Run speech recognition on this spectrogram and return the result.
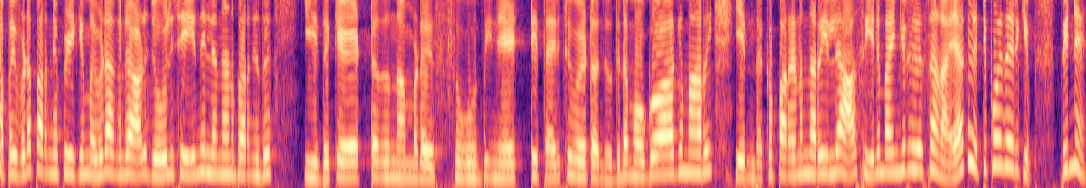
അപ്പോൾ ഇവിടെ പറഞ്ഞപ്പോഴേക്കും ഇവിടെ അങ്ങനെ ഒരാൾ ജോലി ചെയ്യുന്നില്ലെന്നാണ് പറഞ്ഞത്. ഇത് കേട്ടത് നമ്മുടെ സൂതി ഞെട്ടി തരിച്ചു പോയിട്ടോ. സൂതിയുടെ മുഖമാകെ മാറി. എന്തൊക്കെ പറയണമെന്നറിയില്ല. ആ സീന് ഭയങ്കര രസമാണ് അയാൾക്ക് തെറ്റിപ്പോയതായിരിക്കും. പിന്നെ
